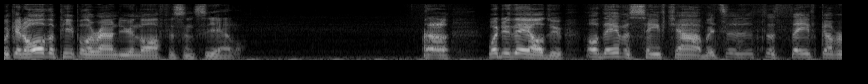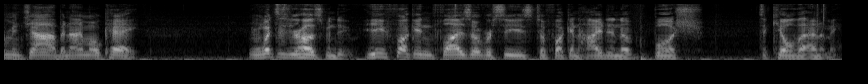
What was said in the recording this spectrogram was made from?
Look at all the people around you in the office in Seattle. Uh, what do they all do? Oh, they have a safe job. It's a, it's a safe government job, and I'm okay. And what does your husband do? He fucking flies overseas to fucking hide in a bush to kill the enemy.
